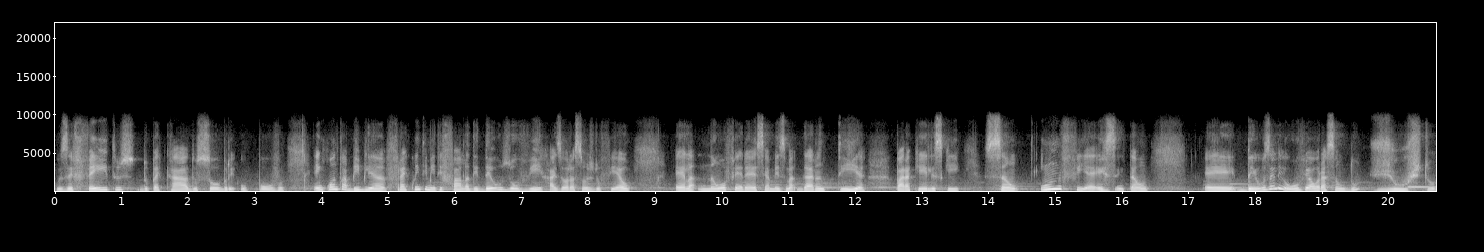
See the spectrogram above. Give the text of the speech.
os efeitos do pecado sobre o povo. Enquanto a Bíblia frequentemente fala de Deus ouvir as orações do fiel, ela não oferece a mesma garantia para aqueles que são infiéis. Então, é, Deus ele ouve a oração do justo.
